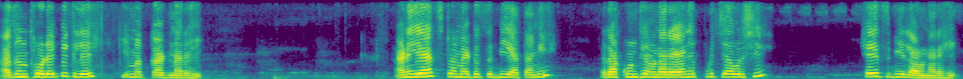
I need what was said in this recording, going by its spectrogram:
अजून थोडे पिकले की मग काढणार आहे. आणि याच टोमॅटोचं बी आता मी राखून ठेवणार आहे आणि पुढच्या वर्षी हेच बी लावणार आहे.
